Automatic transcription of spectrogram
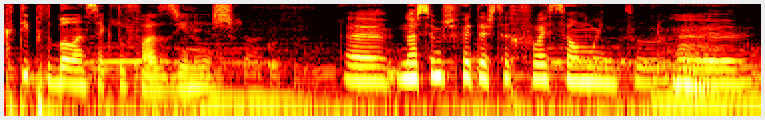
que tipo de balanço é que tu fazes Inês? Uh, nós temos feito esta reflexão muito uh,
